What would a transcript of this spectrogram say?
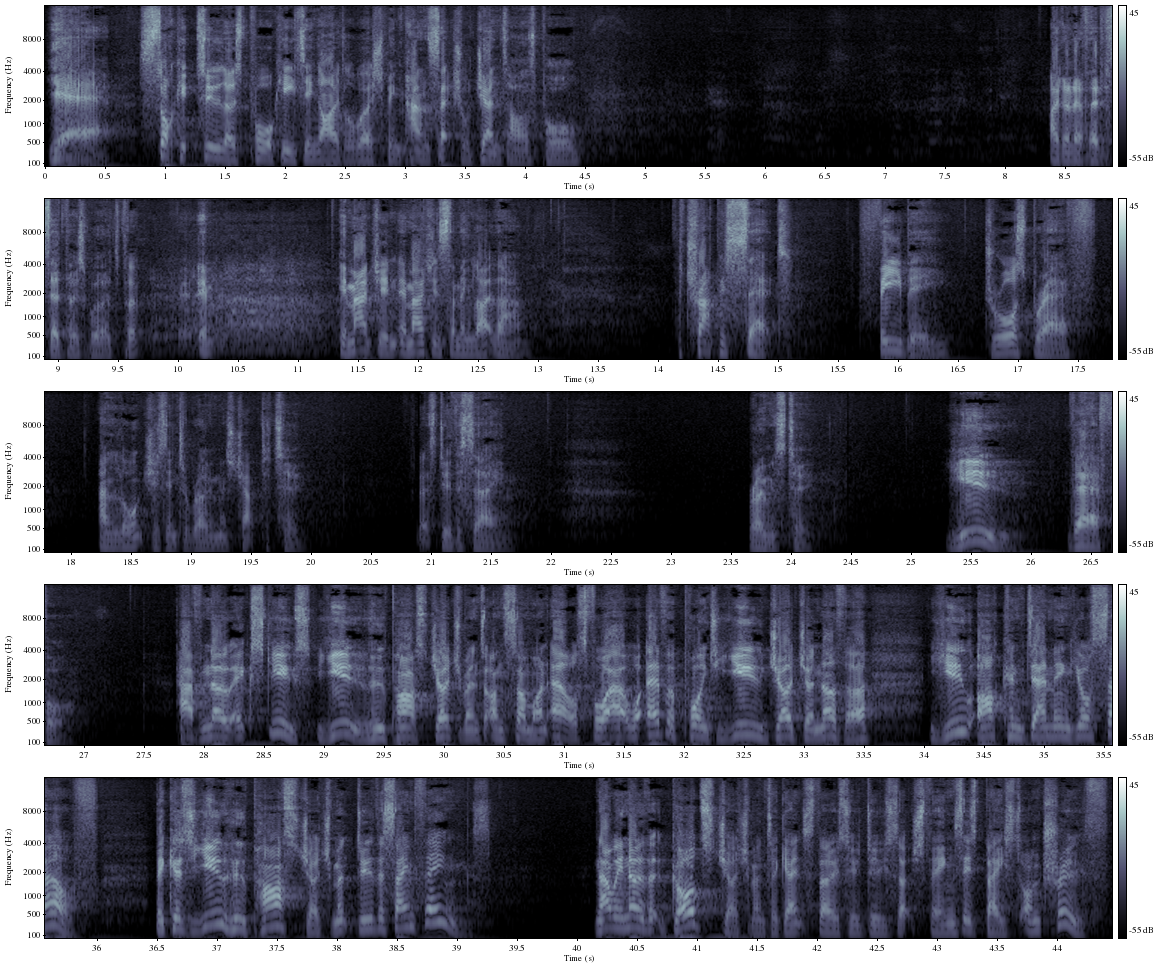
yeah, sock it to those pork eating, idol worshipping, pansexual Gentiles, Paul. I don't know if they'd have said those words, but imagine, imagine something like that. The trap is set. Phoebe draws breath, and launches into Romans chapter 2. Let's do the same. Romans 2. You, therefore, have no excuse. You who pass judgment on someone else, for at whatever point you judge another, you are condemning yourself because you who pass judgment do the same things. Now we know that God's judgment against those who do such things is based on truth.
